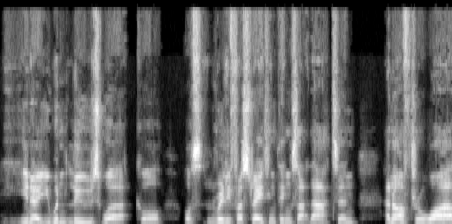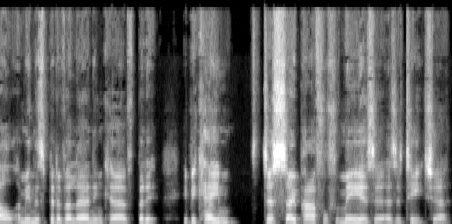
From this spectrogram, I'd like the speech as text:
you know, you wouldn't lose work or or really frustrating things like that. And and after a while, I mean, there's a bit of a learning curve, but it it became just so powerful for me as a as a teacher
